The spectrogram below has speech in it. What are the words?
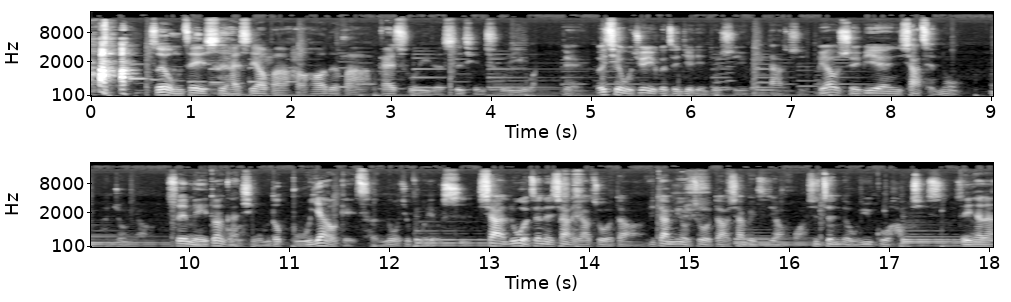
所以我们这一世还是要把好好的把该处理的事情处理完。对，而且我觉得有个症结点就是有个很大的是，不要随便下承诺，很重要。所以每一段感情我们都不要给承诺，就不会有事。下如果真的下了要做到，一旦没有做到，下辈子要还，是真的。我遇过好几次。所以他，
